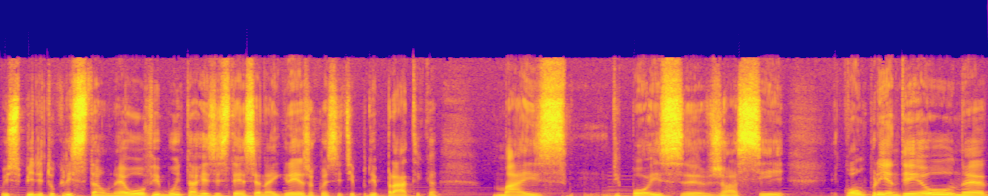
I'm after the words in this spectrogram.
o espírito cristão, né? Houve muita resistência na igreja com esse tipo de prática, mas depois eh, já se compreendeu né,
